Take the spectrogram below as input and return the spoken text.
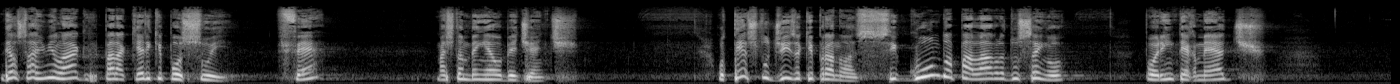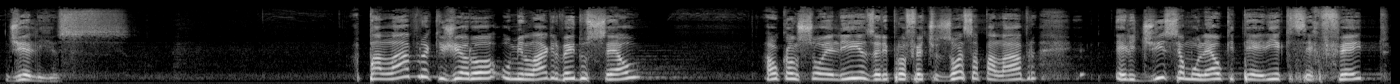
Deus faz milagre para aquele que possui fé, mas também é obediente. O texto diz aqui para nós, segundo a palavra do Senhor, por intermédio de Elias. A palavra que gerou o milagre veio do céu, alcançou Elias, ele profetizou essa palavra, ele disse à mulher o que teria que ser feito,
